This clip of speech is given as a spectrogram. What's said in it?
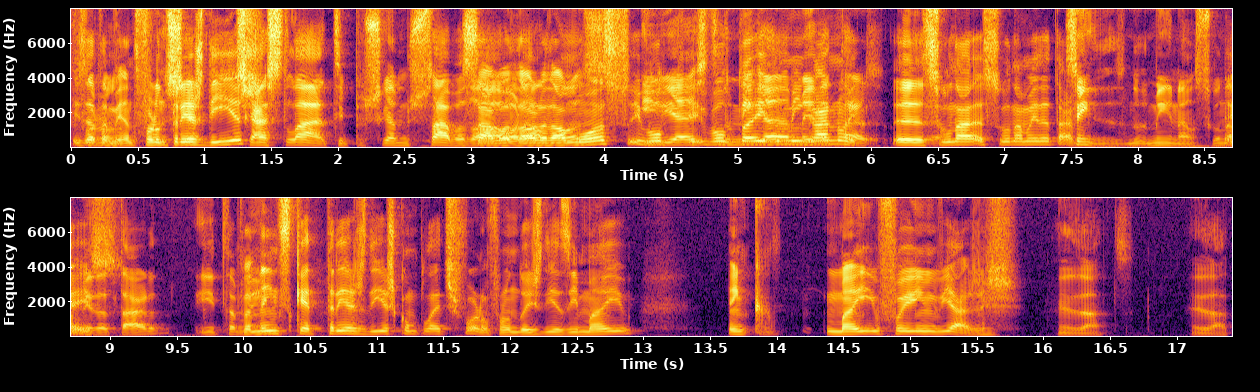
exatamente. Foram, chega- três dias, Chegaste lá, tipo, chegamos sábado, sábado à hora do almoço e, vol- e voltei à domingo meia à noite. Uh, segunda, segunda à meia da tarde. Sim, domingo não, segunda à É meia da tarde e também. Portanto, nem sequer três dias completos foram. Foram dois dias e meio em que meio foi em viagens. Exato, exato.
